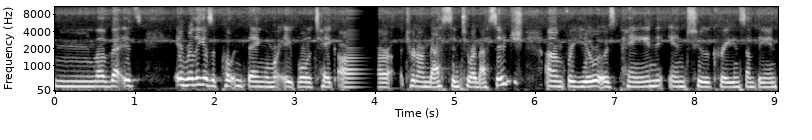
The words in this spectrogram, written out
Mm, love that. It's it really is a potent thing when we're able to take our, our turn our mess into our message. Um, for you, it was pain into creating something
